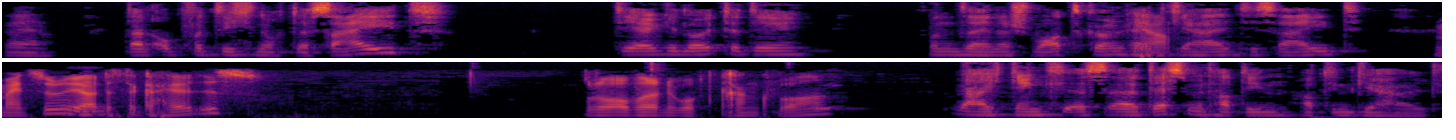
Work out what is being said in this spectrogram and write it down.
Naja. Dann opfert sich noch der Side. der Geläuterte von seiner Schwarzkrankheit Ja. geheilte Said. Meinst du, ja, dass der geheilt ist? Oder ob er dann überhaupt krank war? Ja, ich denke, es, äh, Desmond hat ihn, hat ihn geheilt.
